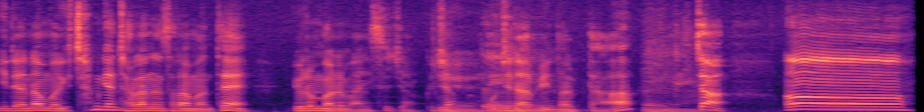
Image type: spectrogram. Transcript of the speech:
일에나 뭐 이렇게 참견 잘하는 사람한테 이런 말을 많이 쓰죠 그죠? 예. 오지랖이 넓다 네. 자, 어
